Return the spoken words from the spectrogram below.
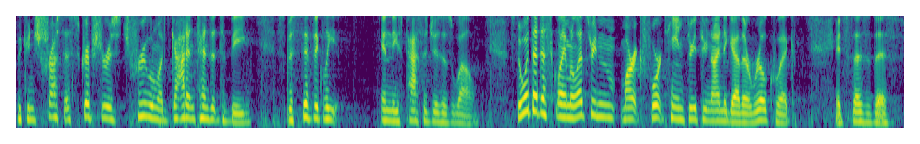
we can trust that Scripture is true and what God intends it to be, specifically in these passages as well. So, with that disclaimer, let's read Mark 14, 3 through 9 together, real quick. It says this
